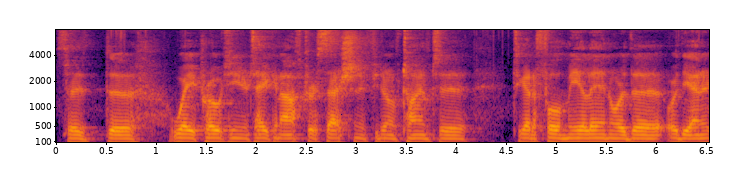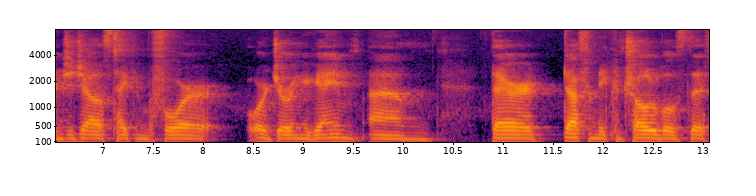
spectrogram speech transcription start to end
so the whey protein you're taking after a session if you don't have time to to get a full meal in, or the or the energy gels taken before or during a game. Um, they're definitely controllables that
